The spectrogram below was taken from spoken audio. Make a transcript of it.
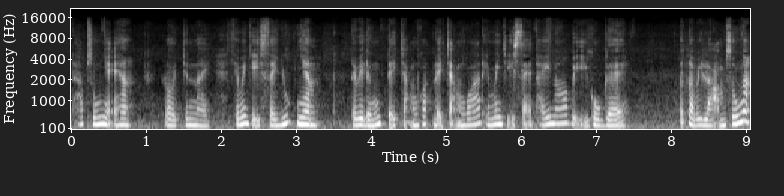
tháp xuống nhẹ ha. Rồi trên này thì mấy anh chị sẽ vuốt nhanh tại vì đừng để chậm quá, để chậm quá thì mấy anh chị sẽ thấy nó bị gồ ghề, tức là bị lõm xuống á.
